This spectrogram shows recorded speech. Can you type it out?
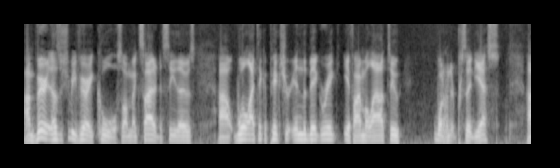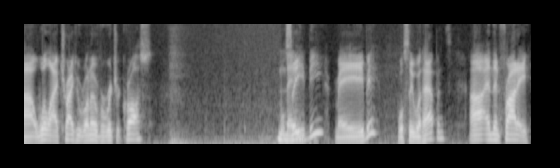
I'm very those should be very cool, so I'm excited to see those. Uh, will I take a picture in the big rig if I'm allowed to? 100% yes. Uh, will I try to run over Richard Cross? We'll see. Maybe. Maybe. We'll see what happens. Uh, and then Friday,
